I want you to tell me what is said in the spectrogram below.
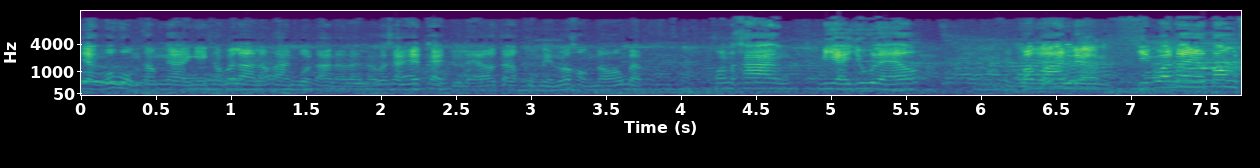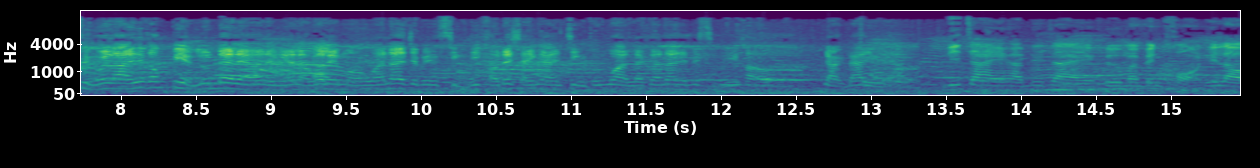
อย่างพวกผมทำงานไงครับเวลาเราอ่านบทอ่านอะไรเราก็ใช้ iPad อยู่แล้ว แต่ผมเห็นว่าของน้องแบบค่อนข้างมีอายุแล้ว ประมาณหนึ่งคิดว่าน่าจะต้องถึงเวลาที่ต้องเปลี่ยนรุ่นได้แล้วอะไรเงี้ยเราก็เลยมองว่าน่าจะเป็นสิ่งที่เขาได้ใช้งานจริงทุกวันแล้วก็น่าจะเป็นสิ่งที่เขาอยากได้อยู่แล้ว ดีใจครับดีใจคือมันเป็นของที่เรา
